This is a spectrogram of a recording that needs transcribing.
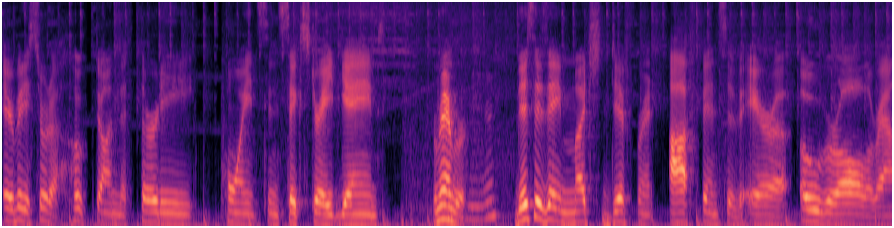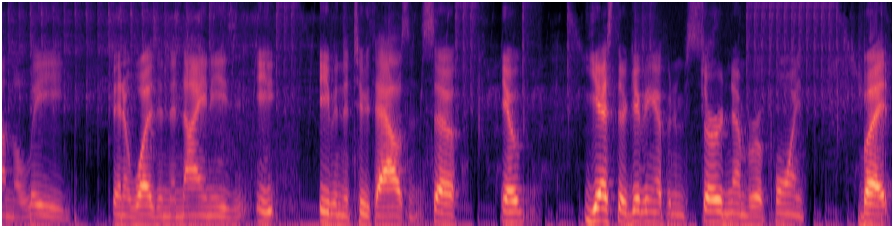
everybody's sort of hooked on the 30 points in six straight games. Remember, mm-hmm. this is a much different offensive era overall around the league than it was in the 90s, e- even the 2000s. So, you know, yes, they're giving up an absurd number of points, but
